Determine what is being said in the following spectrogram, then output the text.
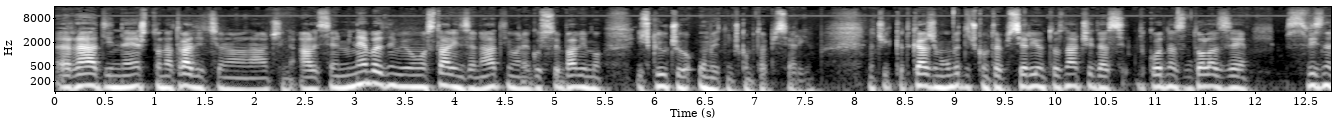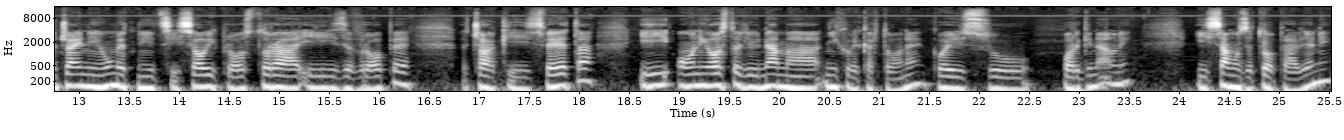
radi nešto na tradicionalan način, ali se mi ne bavimo starim zanatima, nego se bavimo isključivo umetničkom tapiserijom. Znači, kad kažemo umetničkom tapiserijom, to znači da se, kod nas dolaze svi značajniji umetnici sa ovih prostora i iz Evrope, čak i sveta, i oni ostavljaju nama njihove kartone koji su originalni i samo za to pravljeni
